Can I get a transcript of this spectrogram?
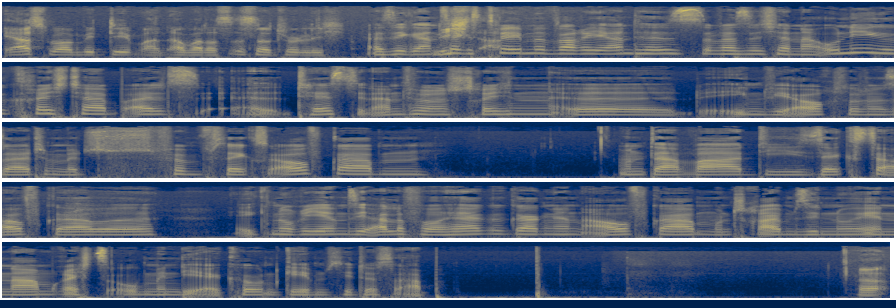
erstmal mit dem an. Aber das ist natürlich, Also die ganz Nicht- extreme Variante ist, was ich an der Uni gekriegt habe als äh, Test in Anführungsstrichen, äh, irgendwie auch so eine Seite mit fünf, sechs Aufgaben. Und da war die sechste Aufgabe, ignorieren Sie alle vorhergegangenen Aufgaben und schreiben Sie nur Ihren Namen rechts oben in die Ecke und geben Sie das ab. ja,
